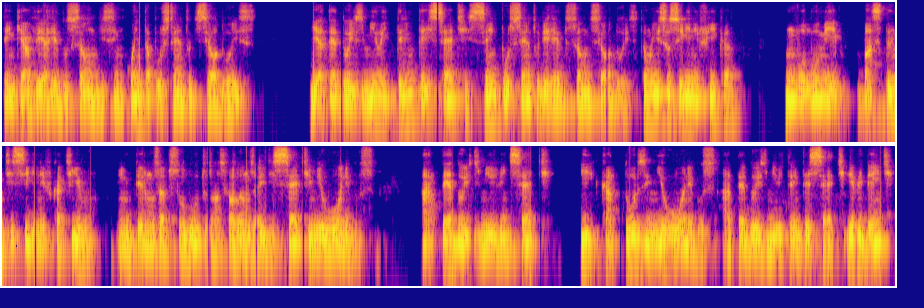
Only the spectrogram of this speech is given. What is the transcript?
tem que haver a redução de 50% de CO2 e até 2037, 100% de redução de CO2. Então, isso significa um volume bastante significativo em termos absolutos, nós falamos aí de 7 mil ônibus até 2027 e 14 mil ônibus até 2037. Evidente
